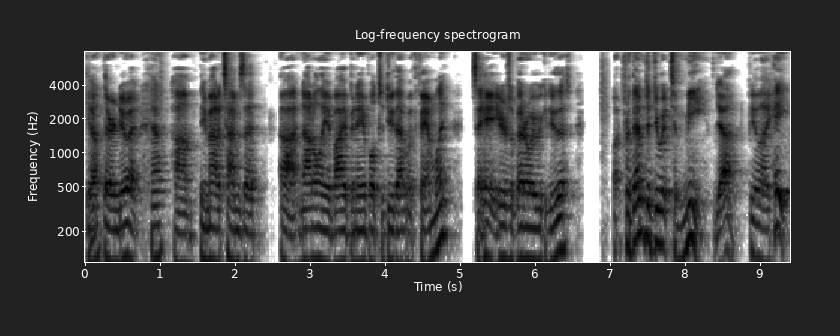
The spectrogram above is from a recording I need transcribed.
get Yeah. out there and do it. Yeah. Um, the amount of times that uh, not only have I been able to do that with family, say, hey, here's a better way we could do this, but for them to do it to me, yeah be like, hey,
